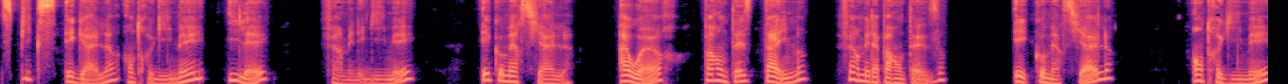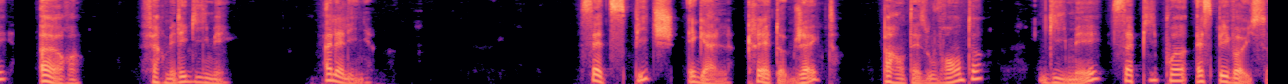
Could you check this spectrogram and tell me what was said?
Speaks égale, entre guillemets, il est, fermez les guillemets, et commercial, hour, parenthèse time, fermez la parenthèse, et commercial, entre guillemets, heure, fermez les guillemets, à la ligne. Set speech égale create object, parenthèse ouvrante, guillemets, sapi.spvoice,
